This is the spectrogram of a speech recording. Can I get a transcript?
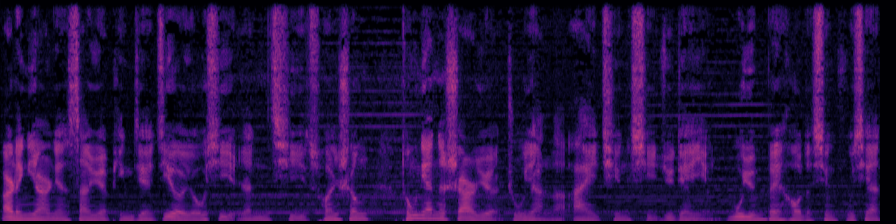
2012年3月，凭借《饥饿游戏》人气蹿升。同年的12月，主演了爱情喜剧电影《乌云背后的幸福线》，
